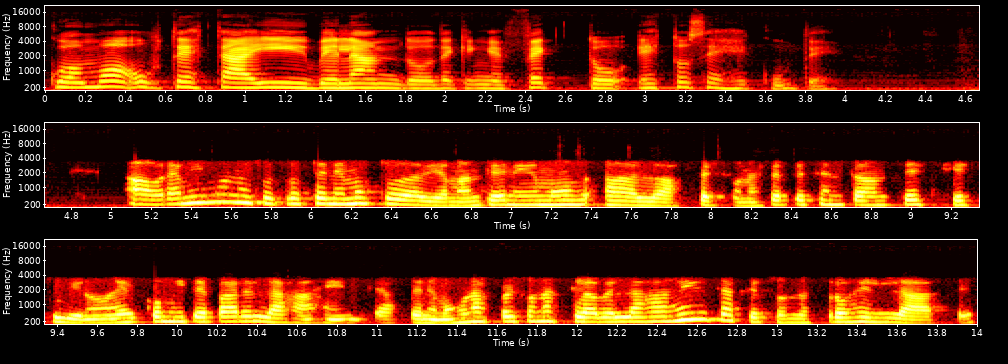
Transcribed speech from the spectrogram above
¿cómo usted está ahí velando de que en efecto esto se ejecute? Ahora mismo nosotros tenemos todavía, mantenemos a las personas representantes que estuvieron en el comité para las agencias. Tenemos unas personas clave en las agencias que son nuestros enlaces.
